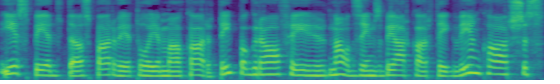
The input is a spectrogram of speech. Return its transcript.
iespieda tās pārvietojamā kara tipogrāfija, naudas zīmes bija ārkārtīgi vienkāršas.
